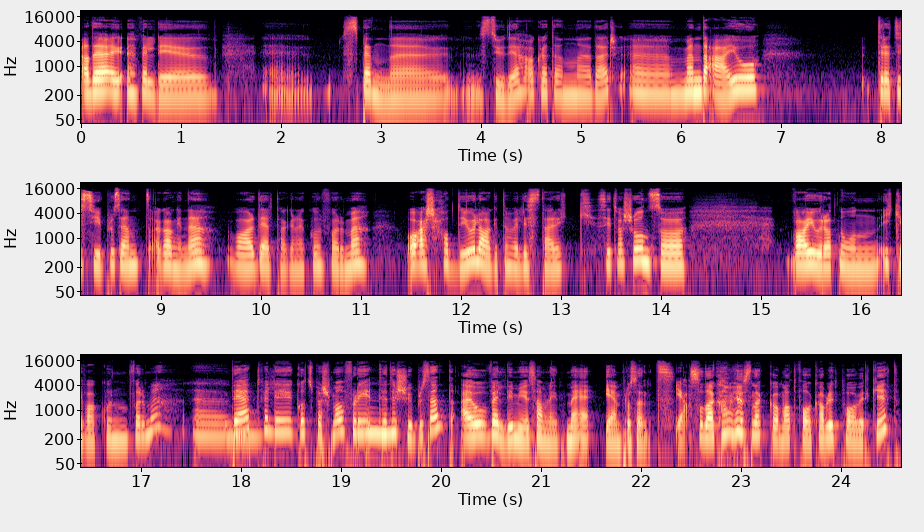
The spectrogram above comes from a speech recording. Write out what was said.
Ja, det er en veldig eh, spennende studie, akkurat den der. Eh, men det er jo 37% av gangene var deltakerne konforme. Og Æsj hadde jo laget en veldig sterk situasjon, så hva gjorde at noen ikke var konforme? Det er et veldig godt spørsmål, fordi 37% er jo veldig mye sammenlignet med 1% Ja. Så da kan vi jo snakke om at folk har blitt påvirket.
